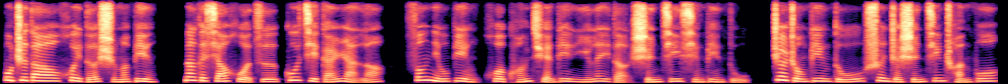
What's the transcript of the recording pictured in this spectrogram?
不知道会得什么病。那个小伙子估计感染了疯牛病或狂犬病一类的神经性病毒，这种病毒顺着神经传播，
